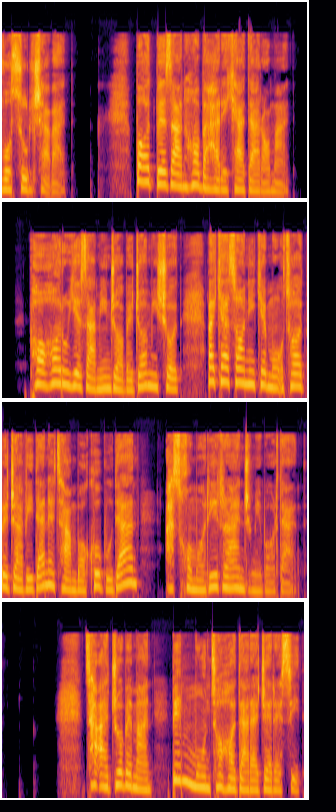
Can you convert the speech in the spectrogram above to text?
وصول شود. باد به زنها به حرکت درآمد. پاها روی زمین جابجا می‌شد و کسانی که معتاد به جویدن تنباکو بودند از خماری رنج می بردند. تعجب من به منتها درجه رسید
